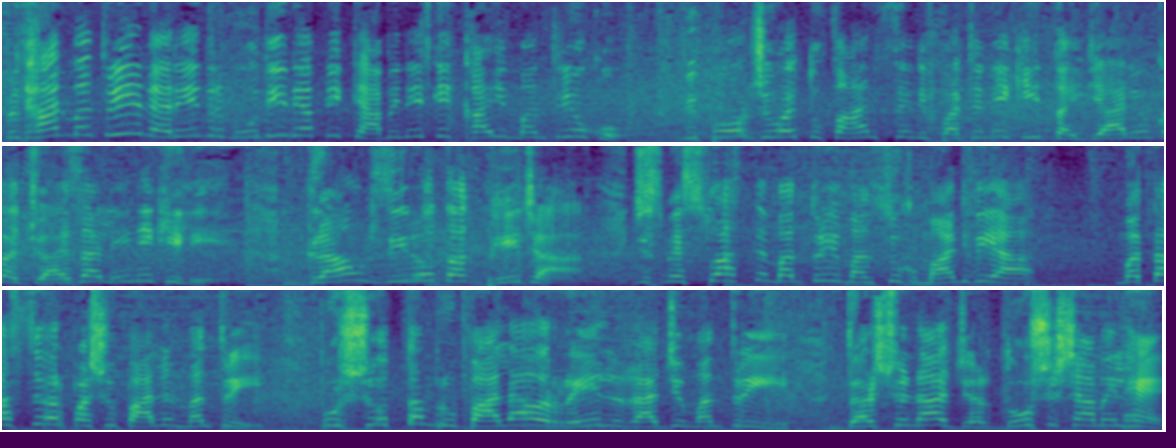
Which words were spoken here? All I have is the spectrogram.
प्रधानमंत्री नरेंद्र मोदी ने अपनी कैबिनेट के कई मंत्रियों को रिपोर्ट जो है तूफ़ान से निपटने की तैयारियों का जायजा लेने के लिए ग्राउंड ज़ीरो तक भेजा, जिसमें स्वास्थ्य मंत्री मनसुख मांडविया मत्स्य और पशुपालन मंत्री, पुरुषोत्तम रूपाला और रेल राज्य मंत्री दर्शना जरदोश शामिल हैं।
